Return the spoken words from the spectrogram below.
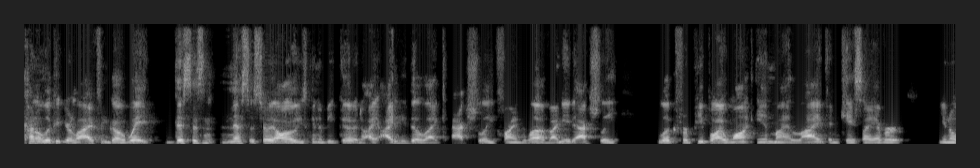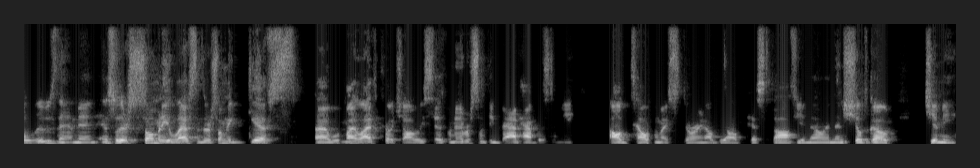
kind of look at your life and go, wait, this isn't necessarily always going to be good. I, I need to like actually find love. I need to actually look for people I want in my life in case I ever, you know, lose them. And, and so there's so many lessons. There's so many gifts. Uh, my life coach always says, whenever something bad happens to me, I'll tell my story and I'll be all pissed off, you know, and then she'll go, Jimmy,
